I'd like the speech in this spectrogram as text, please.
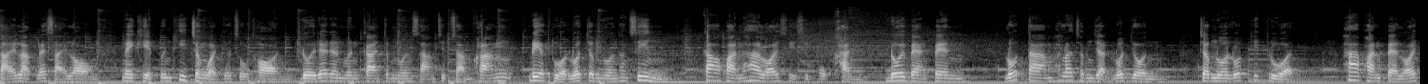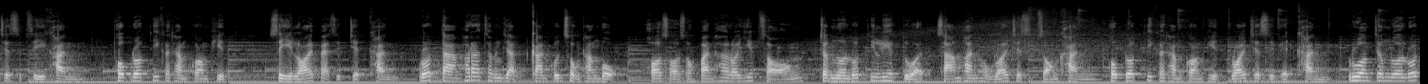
สายหลักและสายรอง ในเขตพื้นที่จังหวัดยโสธร โดยได้ดำเนินการจำนวน 33 ครั้ง เรียกตรวจรถจำนวนทั้งสิ้น 9,546 คัน โดยแบ่งเป็น รถตามพระราชบัญญัติรถยนต์จำนวนรถที่ตรวจ 5,874 คัน พบรถที่กระทำความผิด 487 คัน รถตามพระราชบัญญัติการขนส่งทางบก พศ 2522 จำนวนรถที่เรียกตรวจ 3,672 คัน พบรถที่กระทำความผิด 171 คัน รวมจำนวนรถ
